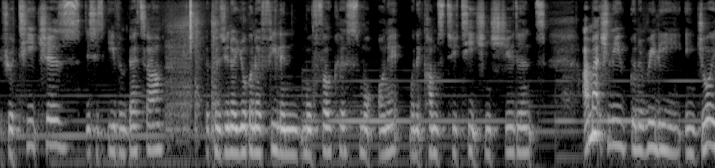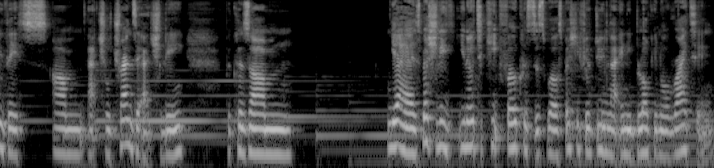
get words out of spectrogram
If you're teachers, this is even better because you know you're going to feeling more focused, more on it when it comes to teaching students. I'm actually going to really enjoy this um, actual transit actually because um yeah especially you know to keep focused as well especially if you're doing like any blogging or writing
